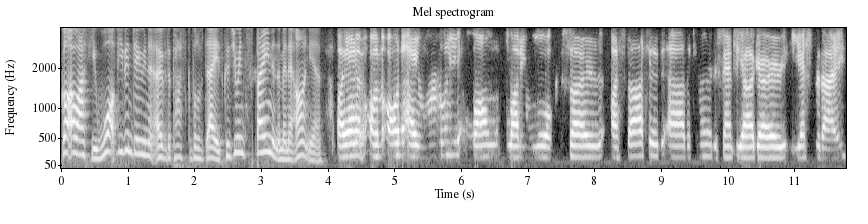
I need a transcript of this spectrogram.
got to ask you, what have you been doing over the past couple of days? Because you're in Spain at the minute, aren't you? I am. I'm on a really long bloody walk. So I started uh, the Camino de Santiago yesterday.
